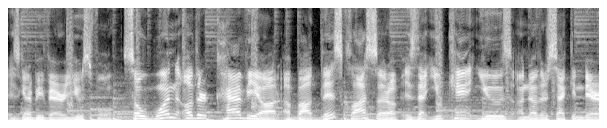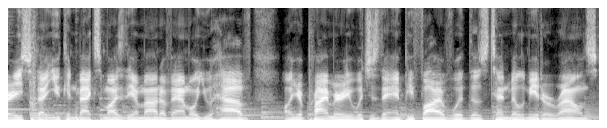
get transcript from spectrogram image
is going to be very useful. So one other caveat about this class setup is that you can't use another secondary so that you can maximize the amount of ammo you have on your primary, which is the MP5 with those 10 millimeter rounds.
